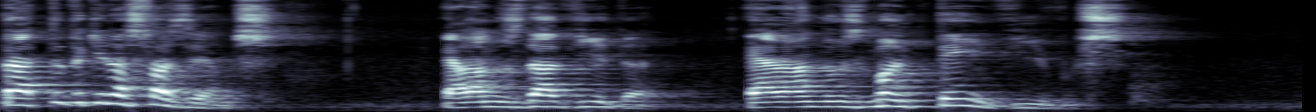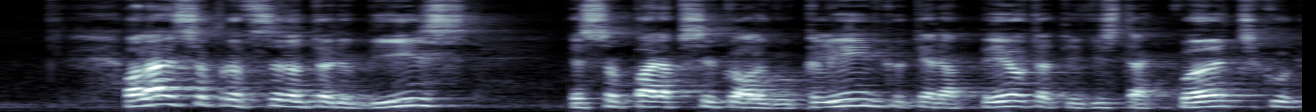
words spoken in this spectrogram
para tudo que nós fazemos. Ela nos dá vida, ela nos mantém vivos. Olá, eu sou o professor Antônio Bis, eu sou parapsicólogo clínico, terapeuta, ativista quântico.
